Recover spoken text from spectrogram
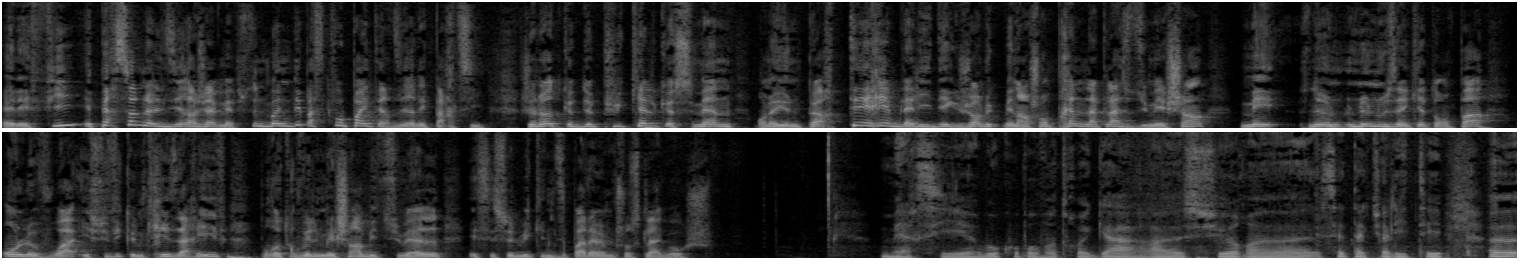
LFI et personne ne le dira jamais. C'est une bonne idée parce qu'il ne faut pas interdire les partis. Je note que depuis quelques semaines, on a eu une peur terrible à l'idée que Jean-Luc Mélenchon prenne la place du méchant, mais ne, nous inquiétons pas, on le voit, il suffit qu'une crise arrive pour retrouver le méchant habituel et c'est celui qui ne dit pas la même chose que la gauche. Merci beaucoup pour votre regard euh, sur euh, cette actualité. Euh,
